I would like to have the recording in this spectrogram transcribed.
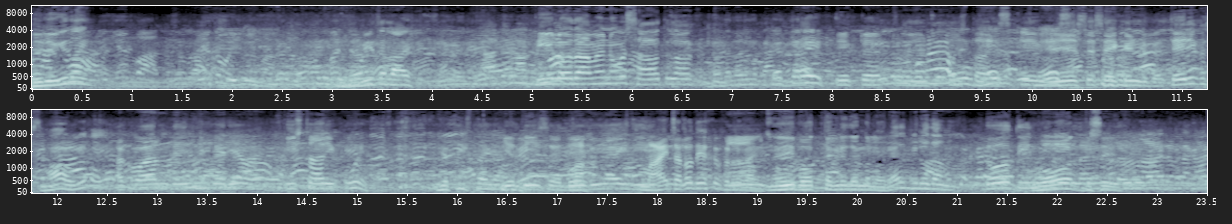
ले लेगी भाई अभी तो लास्ट नो सात लाख एक ट्रैक्टर से सेकंड पे तेरी कसम अखबार में तेरी नहीं पे रिया तीस तारीख को ये तीस तारीख ये तीस है देखूँगा एक माए चलो देख फिर नहीं बहुत तगड़े दंगल हो रहा है दो तीन। बहुत तो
